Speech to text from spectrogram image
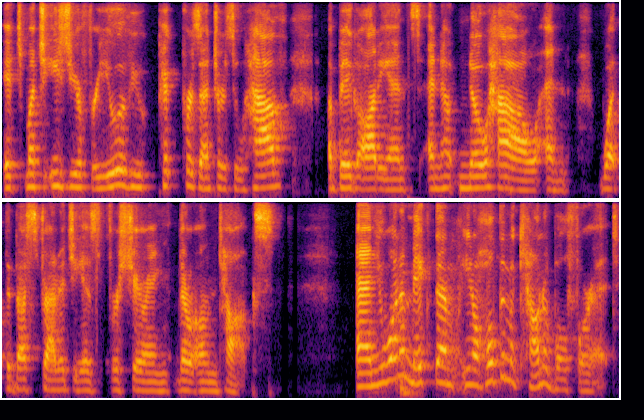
it's much easier for you if you pick presenters who have a big audience and know how and what the best strategy is for sharing their own talks. And you want to make them, you know, hold them accountable for it.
